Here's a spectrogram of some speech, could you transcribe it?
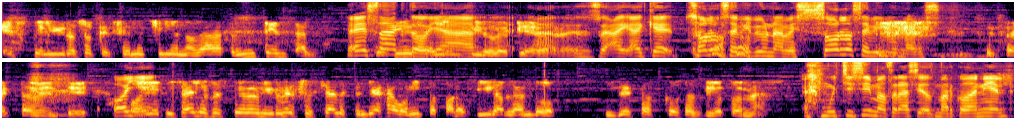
Es peligroso que sea en Chile nogada, pero inténtalo. Exacto, ya. hay, que, solo se vive una vez, solo se vive una vez. Exactamente. Oye, pues ahí los espero en mis redes sociales en Viaja Bonito para seguir hablando de estas cosas glotonas. Muchísimas gracias, Marco Daniel.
